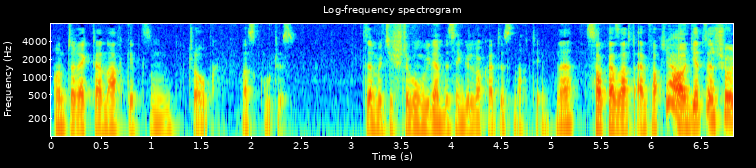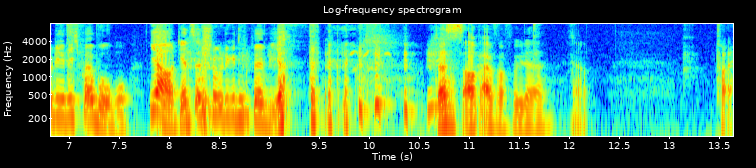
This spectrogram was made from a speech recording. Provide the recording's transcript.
Und direkt danach gibt es einen Joke, was gut ist. damit die Stimmung wieder ein bisschen gelockert ist nachdem. Ne? Soccer sagt einfach, ja, und jetzt entschuldige dich bei Momo. Ja, und jetzt entschuldige dich bei mir. das ist auch einfach wieder, ja. Toll.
